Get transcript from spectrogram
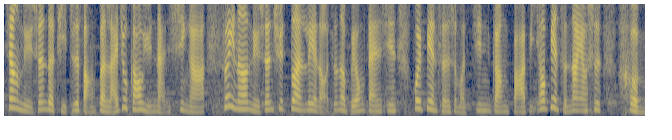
像女生的体脂肪本来就高于男性啊，所以呢，女生去锻炼哦，真的不用担心会变成什么金刚芭比，要变成那样是很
